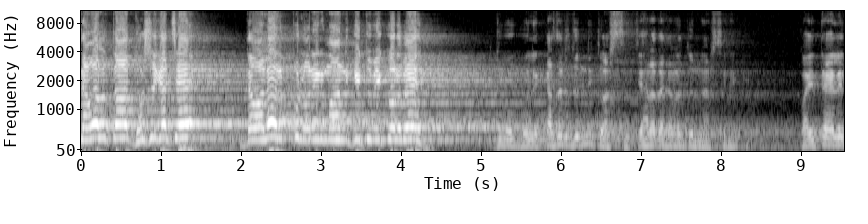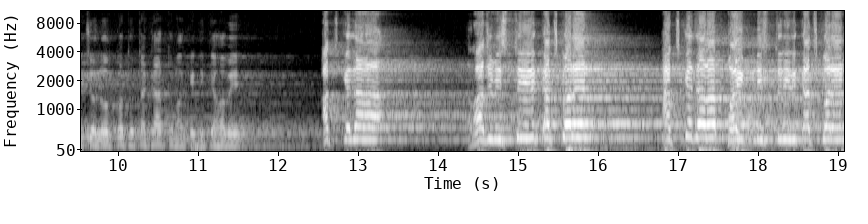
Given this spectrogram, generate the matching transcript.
দেওয়ালটা ধসে গেছে। দেওয়ালের পুনর্নির্মাণ কি তুমি করবে? যুবক বলে, কাজের জন্যই তো আসছি, চেহারা দেখানোর জন্য আসছি নাকি? কয়, তাইলে চলো, কত টাকা তোমাকে দিতে হবে? আজকে যারা রাজমিস্ত্রির কাজ করেন আজকে যারা পাইপ মিস্ত্রির কাজ করেন,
